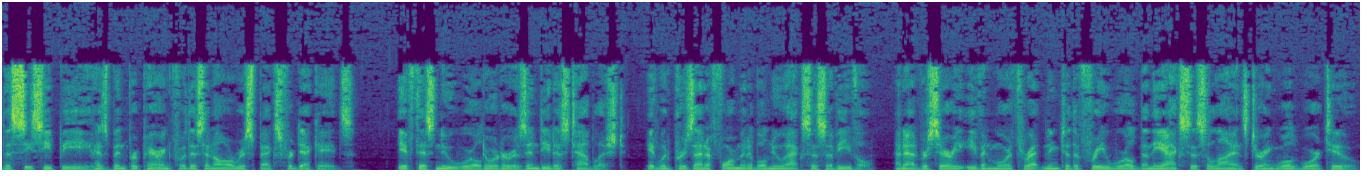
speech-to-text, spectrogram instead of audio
The CCP has been preparing for this in all respects for decades. If this new world order is indeed established, it would present a formidable new axis of evil, an adversary even more threatening to the free world than the Axis alliance during World War II.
